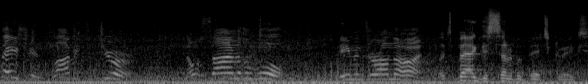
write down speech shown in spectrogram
stations, lobby secure. No sign of the wolf. Demons are on the hunt. Let's bag this son of a bitch, Griggs.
